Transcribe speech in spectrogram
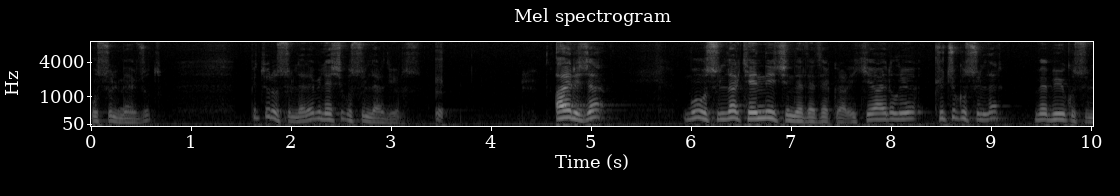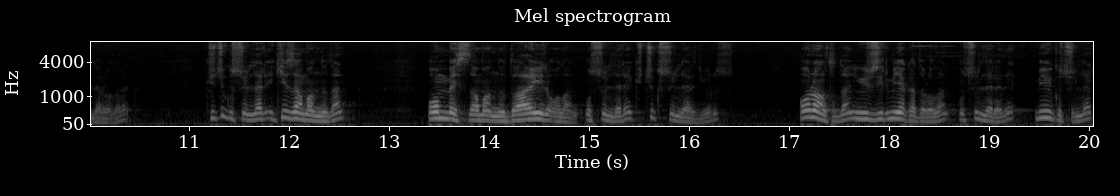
usul mevcut. Bütün usullere bileşik usuller diyoruz. Ayrıca bu usuller kendi içinde de tekrar ikiye ayrılıyor. Küçük usuller ve büyük usuller olarak. Küçük usuller iki zamanlıdan 15 zamanlı dahil olan usullere küçük usuller diyoruz. 16'dan 120'ye kadar olan usullere de büyük usuller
